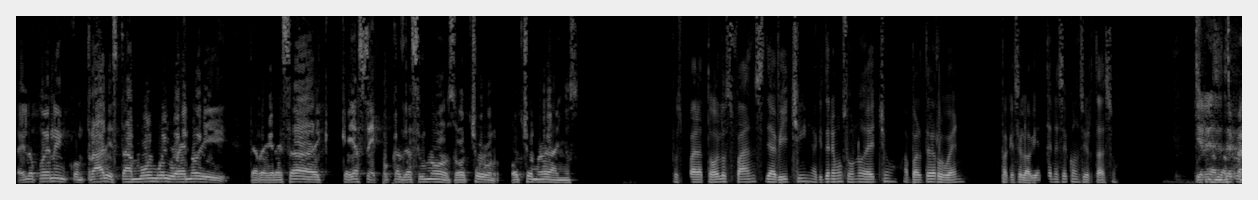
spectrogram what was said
Ahí lo pueden encontrar está muy, muy bueno y te regresa a aquellas épocas de hace unos 8 o 9 años. Pues para todos los fans de Avicii, aquí tenemos uno de hecho, aparte de Rubén, para que se lo avienten ese conciertazo. ¿Quién es ese fan?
